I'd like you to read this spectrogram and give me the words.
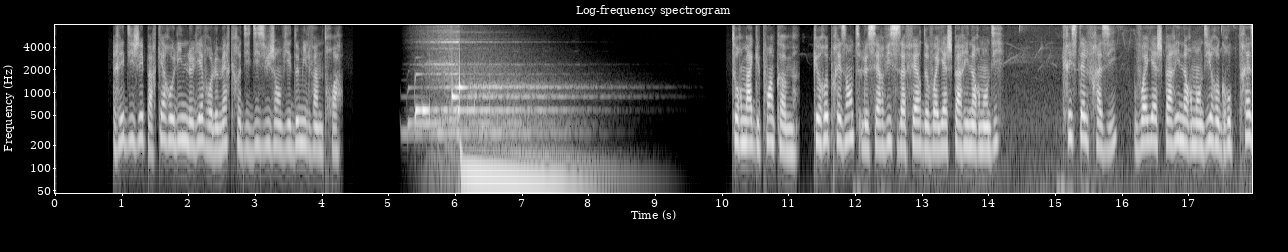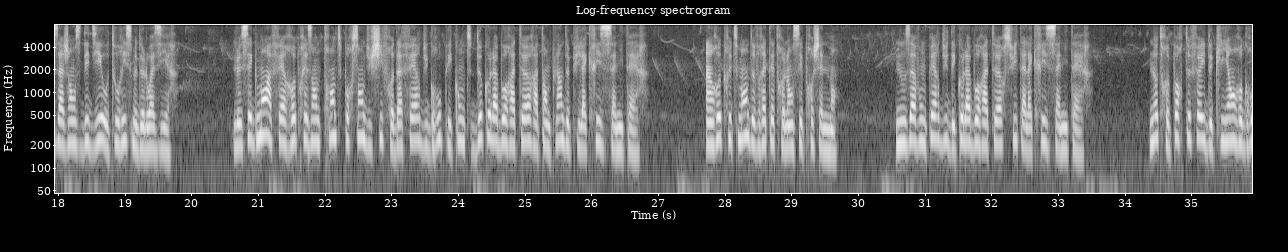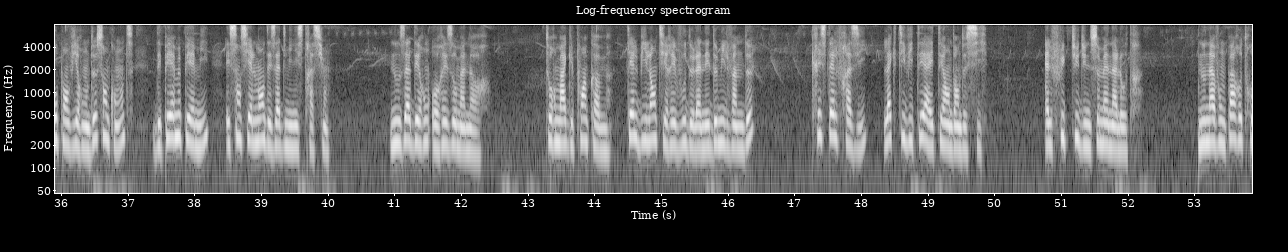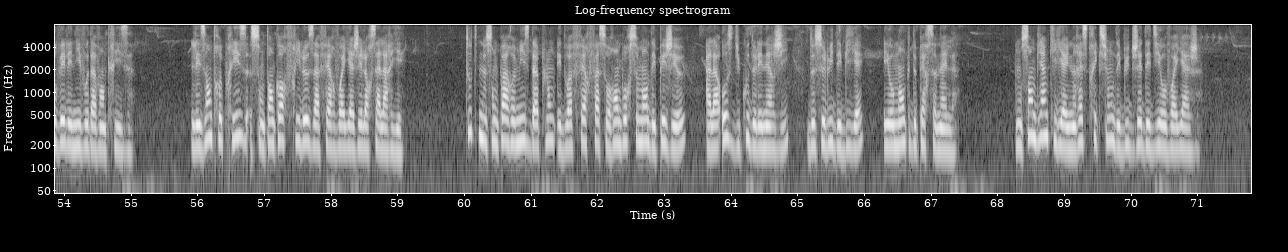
Rédigé par Caroline Lelièvre le mercredi 18 janvier 2023. Tourmag.com. Que représente le service affaires de voyage Paris-Normandie? Christelle Frasi, Voyage Paris-Normandie regroupe 13 agences dédiées au tourisme de loisirs. Le segment affaires représente 30% du chiffre d'affaires du groupe et compte deux collaborateurs à temps plein depuis la crise sanitaire. Un recrutement devrait être lancé prochainement. Nous avons perdu des collaborateurs suite à la crise sanitaire. Notre portefeuille de clients regroupe environ 200 comptes, des PME-PMI, essentiellement des administrations. Nous adhérons au réseau Manor. Tourmag.com. Quel bilan tirez-vous de l'année 2022 Christelle Frasi, l'activité a été en dents de scie. Elle fluctue d'une semaine à l'autre. Nous n'avons pas retrouvé les niveaux d'avant-crise. Les entreprises sont encore frileuses à faire voyager leurs salariés. Toutes ne sont pas remises d'aplomb et doivent faire face au remboursement des PGE, à la hausse du coût de l'énergie, de celui des billets, et au manque de personnel. On sent bien qu'il y a une restriction des budgets dédiés au voyage.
